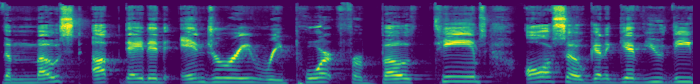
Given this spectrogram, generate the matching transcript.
the most updated injury report for both teams. Also, going to give you the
